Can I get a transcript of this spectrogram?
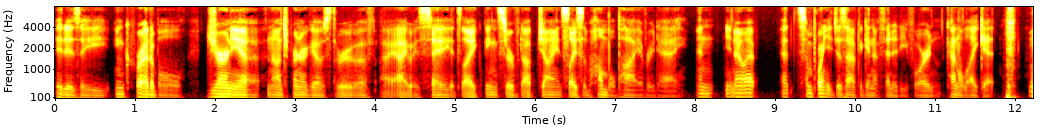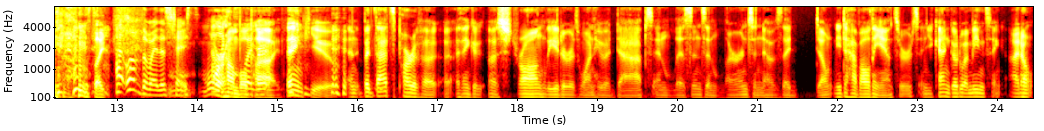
it is a incredible journey a, an entrepreneur goes through. Of I, I always say it's like being served up giant slice of humble pie every day, and you know at at some point you just have to get an affinity for it and kind of like it. It's like I love the way this tastes. More like humble pie. Thank you. and but that's part of a. I think a, a strong leader is one who adapts and listens and learns and knows they don't need to have all the answers. And you can go to a meeting saying, "I don't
